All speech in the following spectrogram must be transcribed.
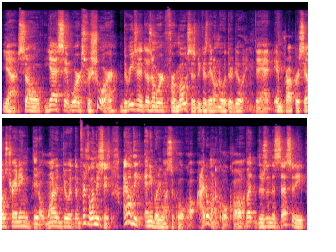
Yeah, so yes, it works for sure. The reason it doesn't work for most is because they don't know what they're doing. They had improper sales training. They don't want to do it. First of all, let me just say this. I don't think anybody wants to cold call. I don't want to cold call, but there's a necessity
